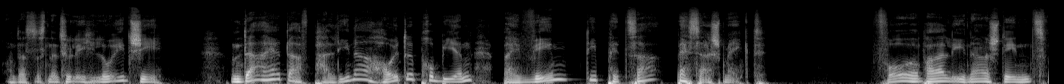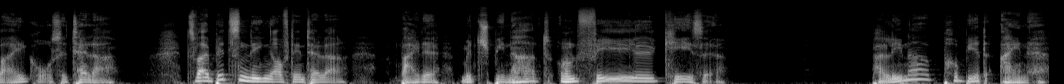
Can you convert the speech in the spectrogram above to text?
Und das ist natürlich Luigi. Und daher darf Palina heute probieren, bei wem die Pizza besser schmeckt. Vor Palina stehen zwei große Teller. Zwei Pizzen liegen auf den Teller, beide mit Spinat und viel Käse. Palina probiert eine.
